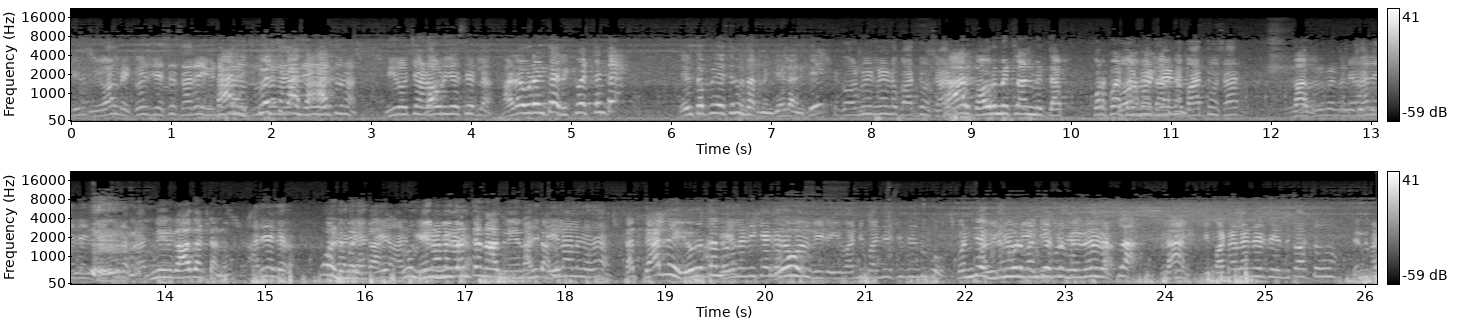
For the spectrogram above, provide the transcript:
మీరు రిక్వెస్ట్ చేస్తే సరే నేను. మీరు వచ్చి అడవుడు చేస్తే ఎట్లా? అడవుడంటే రిక్వెస్ట్ అంటే ఏం తప్పు చేసినాం సార్ మేము చేయడానికి? గవర్నమెంట్ ల్యాండ్ బాధ్యం సార్. సార్ గవర్నమెంట్ ల్యాండ్ మీరు పొరపాటు గవర్నమెంట్ ల్యాండ్ బాధ్యం నేను సార్. నేను కాదంటాను. అదే కదా. మరి. మీరు మీరంటే. నాది నేను. తేలాలి కదా. తేలని ఎవరు ఇవన్నీ ఎందుకు? ఎందుకు ఆపుతాము ఎందుకు?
